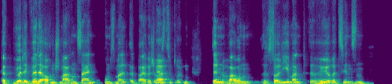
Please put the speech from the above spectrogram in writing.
Äh, würde, würde auch ein Schmarrn sein, um es mal äh, bayerisch ja. auszudrücken. Denn warum soll jemand äh, höhere Zinsen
